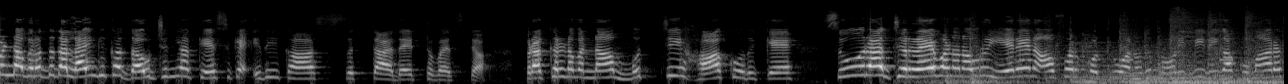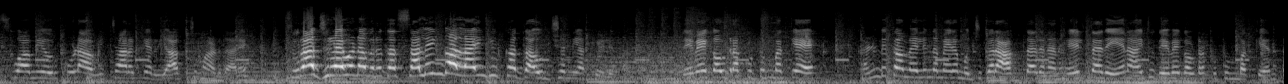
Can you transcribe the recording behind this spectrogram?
ರೇವಣ್ಣ ವಿರುದ್ಧದ ಲೈಂಗಿಕ ದೌರ್ಜನ್ಯ ಕೇಸಿಗೆ ಇದೀಗ ಸಿಗ್ತಾ ಇದೆ ಟ್ವೆಸ್ಟ್. ಪ್ರಕರಣವನ್ನ ಮುಚ್ಚಿ ಹಾಕೋದಕ್ಕೆ ಸೂರಜ್ ರೇವಣ್ಣನವರು ಏನೇನ್ ಆಫರ್ ಕೊಟ್ರು ಅನ್ನೋದು ನೋಡಿದ್ವಿ. ಇದೀಗ ಕುಮಾರಸ್ವಾಮಿ ಅವರು ಕೂಡ ವಿಚಾರಕ್ಕೆ ರಿಯಾಕ್ಟ್ ಮಾಡಿದ್ದಾರೆ. ಸೂರಜ್ ರೇವಣ್ಣ ವಿರುದ್ಧ ಸಲಿಂಗ ಲೈಂಗಿಕ ದೌರ್ಜನ್ಯ ಕೇಳಿದ್ದಾರೆ ದೇವೇಗೌಡರ ಕುಟುಂಬಕ್ಕೆ ಖಂಡಿತ ಮೇಲಿಂದ ಮೇಲೆ ಮುಜುಗರ ಆಗ್ತಾ ಇದೆ. ನಾನು ಹೇಳ್ತಾ ಇದೆ ಏನಾಯ್ತು ದೇವೇಗೌಡರ ಕುಟುಂಬಕ್ಕೆ ಅಂತ.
